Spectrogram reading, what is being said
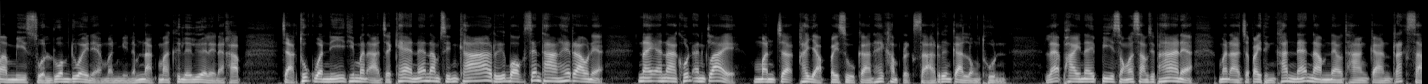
มามีส่วนร่วมด้วยเนี่ยมันมีน้ำหนักมากขึ้นเรื่อยๆเลยนะครับ จากทุกวันนี้ที่มันอาจจะแค่แนะนำสินค้า หรือบอกเส้นทางให้เราเนี่ยในอนาคตอันใกล้ มันจะขยับไปสู่การให้คำปรึกษาเรื่องการลงทุน และภายในปี 2035 เนี่ยมันอาจจะไปถึงขั้นแนะนำแนวทางการรักษา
